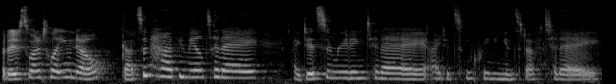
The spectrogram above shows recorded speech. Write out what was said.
But I just wanted to let you know, got some Happy Meal today. I did some reading today. I did some cleaning and stuff today.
